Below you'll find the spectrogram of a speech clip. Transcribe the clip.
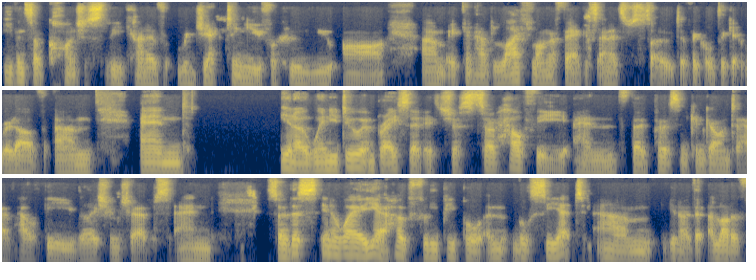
even subconsciously kind of rejecting you for who you are. Um, it can have lifelong effects and it's so difficult to get rid of. Um, and you know, when you do embrace it, it's just so healthy, and the person can go on to have healthy relationships. And so, this, in a way, yeah, hopefully people and will see it. Um, you know, that a lot of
